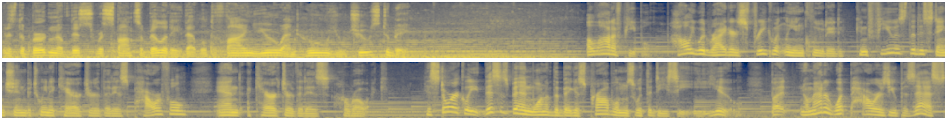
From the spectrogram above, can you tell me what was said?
It is the burden of this responsibility that will define you and who you choose to be. A lot of people, Hollywood writers frequently included, confuse the distinction between a character that is powerful and a character that is heroic. Historically, this has been one of the biggest problems with the DCEU, but no matter what powers you possess,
